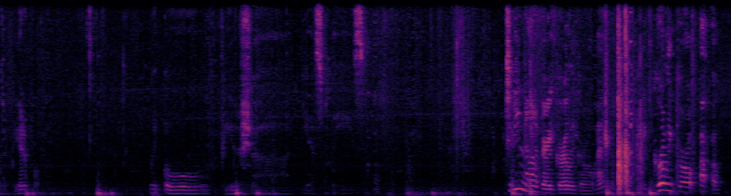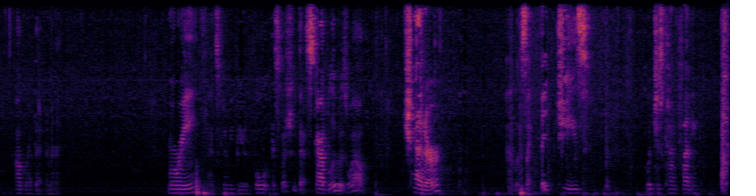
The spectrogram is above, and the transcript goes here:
Those are beautiful. We oh fuchsia. Yes, please. To be not a very girly girl. I am a girly girl. Uh oh. I'll grab that. Marine. That's going to be beautiful, especially that sky blue as well. Cheddar. That looks like fake cheese, which is kind of funny. And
